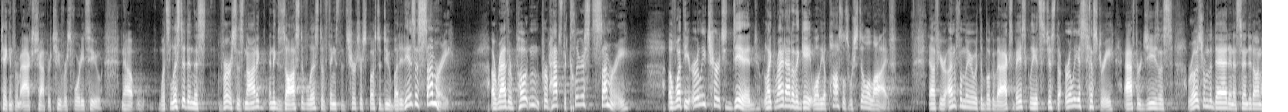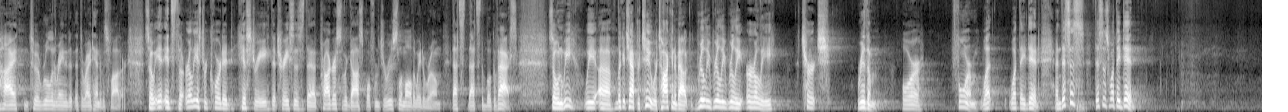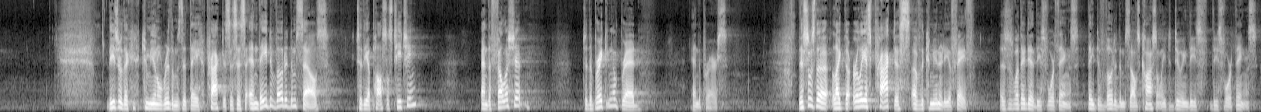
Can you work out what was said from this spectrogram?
taken from Acts chapter 2, verse 42. Now, what's listed in this verse is not an exhaustive list of things that the church are supposed to do, but it is a summary a rather potent, perhaps the clearest summary of what the early church did, like right out of the gate while the apostles were still alive. Now, if you're unfamiliar with the book of Acts, basically it's just the earliest history after Jesus rose from the dead and ascended on high to rule and reign at the right hand of his Father. So it, it's the earliest recorded history that traces the progress of the gospel from Jerusalem all the way to Rome. That's, that's the book of Acts. So when we, we uh, look at chapter 2, we're talking about really, really, really early church rhythm or form, what, what they did. And this is, this is what they did. These are the communal rhythms that they practiced. It says, and they devoted themselves to the apostles' teaching and the fellowship, to the breaking of bread and the prayers. This was the like the earliest practice of the community of faith. This is what they did, these four things. They devoted themselves constantly to doing these, these four things.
